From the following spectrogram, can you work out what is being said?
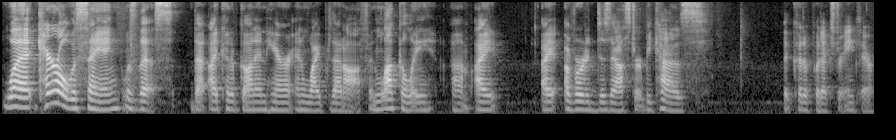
what Carol was saying was this, that I could have gone in here and wiped that off. And luckily, um, I, I averted disaster because it could have put extra ink there.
